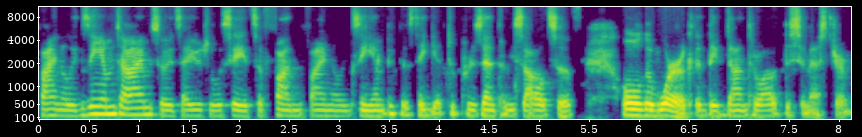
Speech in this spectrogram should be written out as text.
final exam time. So it's, I usually say it's a fun final exam because they get to present the results of all the work that they've done throughout the semester.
